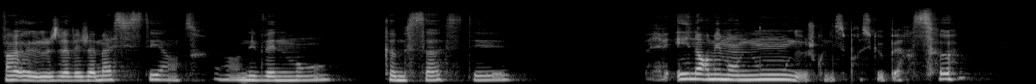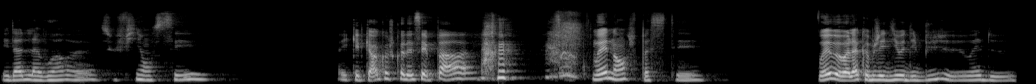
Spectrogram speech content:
Enfin, je n'avais jamais assisté à un événement comme ça. C'était il y avait énormément de monde. Je connaissais presque personne. Et là, de la voir se fiancer avec quelqu'un que je connaissais pas. ouais, non, je sais pas c'était. Ouais, bah voilà, comme j'ai dit au début, euh, ouais, de,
